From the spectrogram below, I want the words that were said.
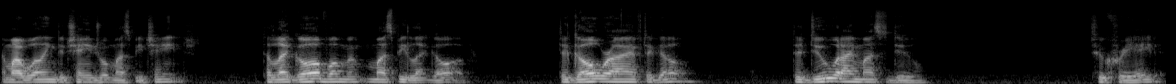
Am I willing to change what must be changed? To let go of what m- must be let go of? To go where I have to go? To do what I must do to create it?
